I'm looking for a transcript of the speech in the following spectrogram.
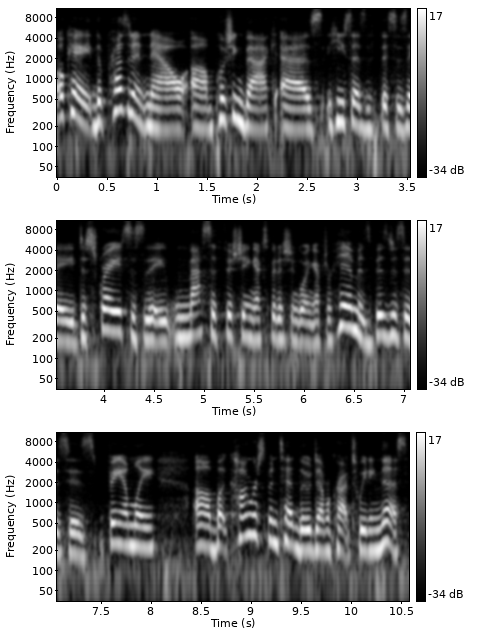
Okay, the president now um, pushing back as he says that this is a disgrace. This is a massive fishing expedition going after him, his businesses, his family. Uh, but Congressman Ted Lieu, Democrat, tweeting this:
